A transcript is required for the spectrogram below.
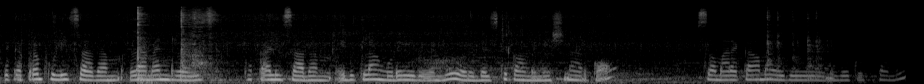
அதுக்கப்புறம் புளி சாதம் லெமன் ரைஸ் தக்காளி சாதம் இதுக்கெலாம் கூட இது வந்து ஒரு பெஸ்ட்டு காம்பினேஷனாக இருக்கும். ஸோ மறக்காமல் இது நீங்கள் குக் பண்ணி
